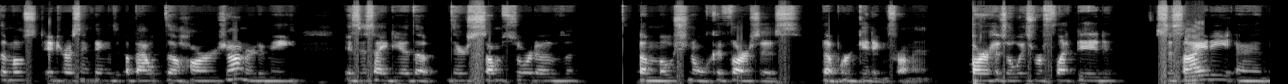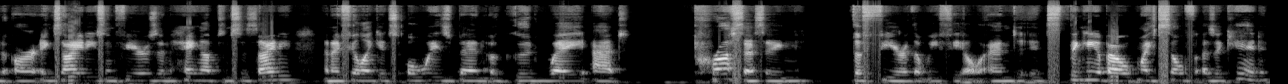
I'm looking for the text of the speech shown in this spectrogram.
the most interesting things about the horror genre to me is this idea that there's some sort of emotional catharsis that we're getting from it. Horror has always reflected society and our anxieties and fears and hangups in society. And I feel like it's always been a good way at processing the fear that we feel. And it's thinking about myself as a kid,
